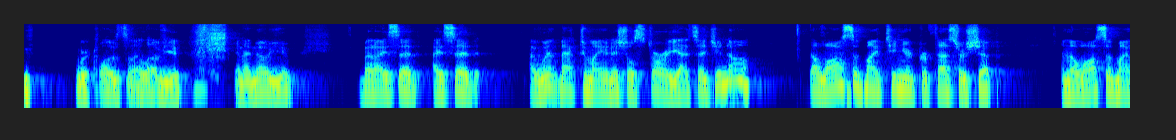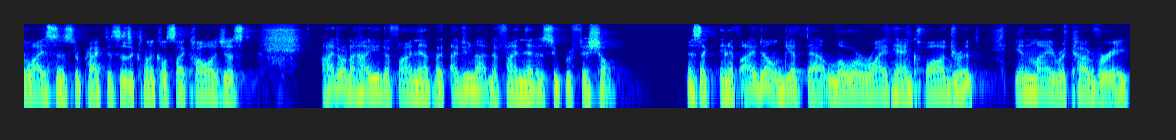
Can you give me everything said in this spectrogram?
we're close, and I love you, and I know you. But I said, I said, I went back to my initial story. I said, you know, the loss of my tenured professorship and the loss of my license to practice as a clinical psychologist. I don't know how you define that, but I do not define that as superficial. It's like, and if I don't get that lower right hand quadrant in my recovery,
